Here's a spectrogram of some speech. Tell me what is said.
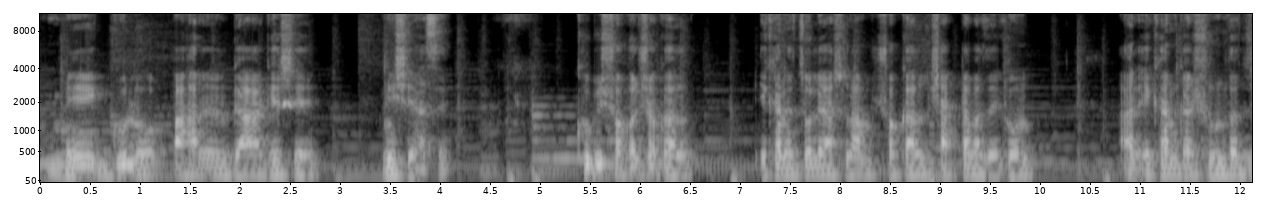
মেঘগুলো পাহাড়ের গা ঘেঁষে মিশে আছে। খুবই সকাল সকাল এখানে চলে আসলাম সকাল সাতটা বাজে এখন। আর এখানকার সৌন্দর্য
